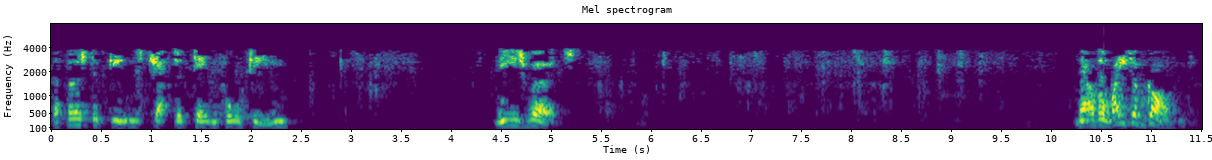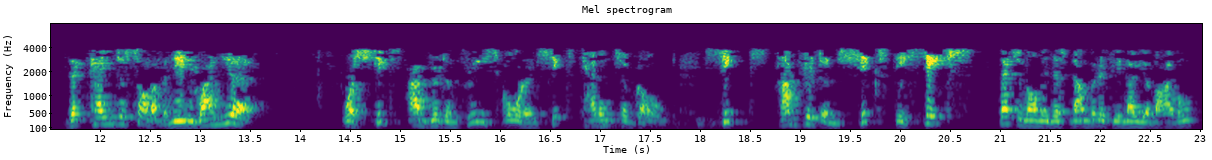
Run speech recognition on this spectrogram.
the first of Kings chapter 10, 14, these words. Now the weight of gold that came to Solomon in one year was six hundred and three score and six talents of gold. Six hundred and sixty-six that's an ominous number if you know your Bible.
